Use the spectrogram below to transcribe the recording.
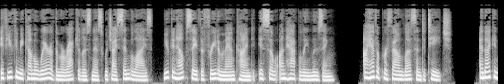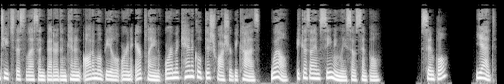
If you can become aware of the miraculousness which I symbolize, you can help save the freedom mankind is so unhappily losing. I have a profound lesson to teach. And I can teach this lesson better than can an automobile or an airplane or a mechanical dishwasher because, well, because I am seemingly so simple. Simple? Yet,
